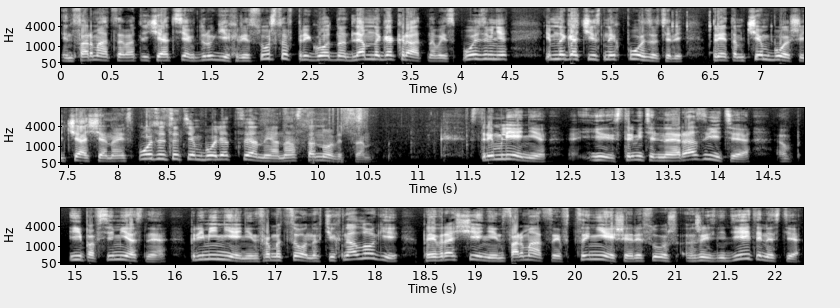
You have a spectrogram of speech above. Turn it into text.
Информация, в отличие от всех других ресурсов, пригодна для многократного использования и многочисленных пользователей. При этом, чем больше и чаще она используется, тем более ценной она становится. Стремление и стремительное развитие и повсеместное применение информационных технологий, превращение информации в ценнейший ресурс жизнедеятельности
